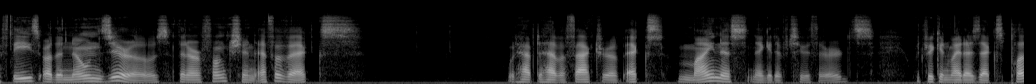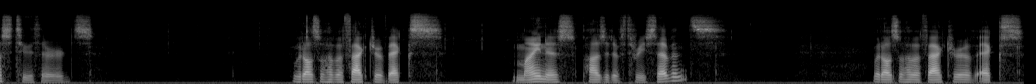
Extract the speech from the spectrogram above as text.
if these are the known zeros, then our function f of x would have to have a factor of x minus negative 2 thirds, which we can write as x plus 2 thirds. It would also have a factor of x minus positive 3 sevenths. It would also have a factor of x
